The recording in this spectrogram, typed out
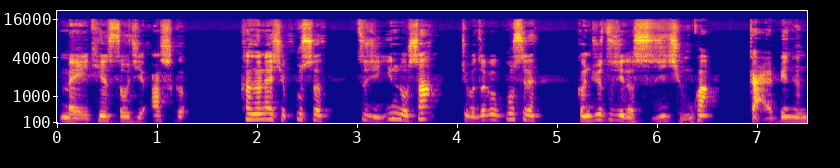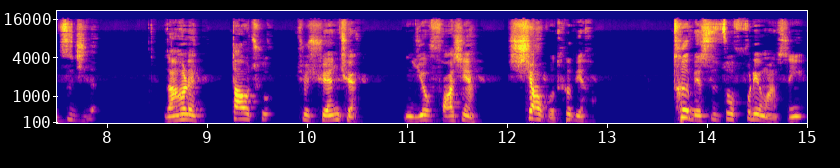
每天收集二十个，看看那些故事自己用得上，就把这个故事呢，根据自己的实际情况改编成自己的，然后呢到处去宣传，你就发现效果特别好。特别是做互联网生意，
